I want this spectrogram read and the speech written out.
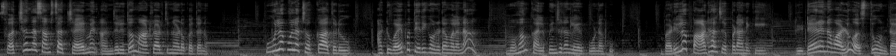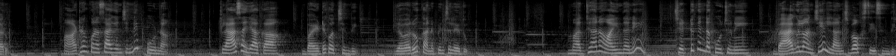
స్వచ్ఛంద సంస్థ చైర్మన్ అంజలితో మాట్లాడుతున్నాడు ఒకతను పూల పూల చొక్కా అతడు అటువైపు తిరిగి ఉండటం వలన మొహం కనిపించడం లేదు పూర్ణకు బడిలో పాఠాలు చెప్పడానికి రిటైర్ అయిన వాళ్ళు వస్తూ ఉంటారు. పాఠం కొనసాగించింది పూర్ణ. క్లాస్ అయ్యాక బయటకు వచ్చింది ఎవరూ కనిపించలేదు. మధ్యాహ్నం అయిందని చెట్టు కింద కూర్చుని బ్యాగులోంచి లంచ్ బాక్స్ తీసింది.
